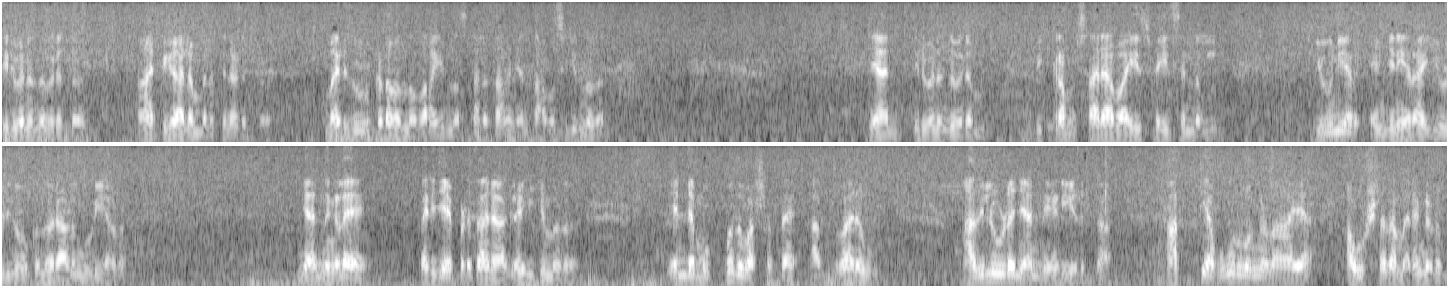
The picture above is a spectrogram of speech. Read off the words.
തിരുവനന്തപുരത്ത് ആറ്റുകാലമ്പലത്തിനടുത്ത് മരുതൂർക്കടവെന്ന് പറയുന്ന സ്ഥലത്താണ് ഞാൻ താമസിക്കുന്നത്. ഞാൻ തിരുവനന്തപുരം വിക്രം സാരാഭായി സ്പേസ് സെന്ററിൽ ജൂനിയർ എഞ്ചിനീയറായി ജോലി നോക്കുന്ന ഒരാളും കൂടിയാണ്. ഞാൻ നിങ്ങളെ പരിചയപ്പെടുത്താൻ ആഗ്രഹിക്കുന്നത് എന്റെ മുപ്പത് വർഷത്തെ അധ്വാനവും അതിലൂടെ ഞാൻ നേടിയെടുത്ത അത്യപൂർവങ്ങളായ ഔഷധ മരങ്ങളും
